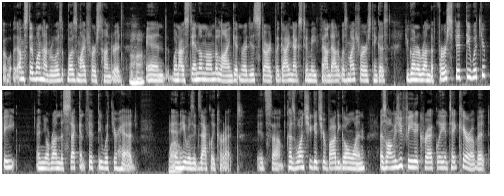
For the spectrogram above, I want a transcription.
Umstead 100 was was my first 100 uh-huh. and when i was standing on the line getting ready to start the guy next to me found out it was my first. He goes you're going to run the first 50 with your feet and you'll run the second 50 with your head. Wow. and he was exactly correct it's because um, once you get your body going, as long as you feed it correctly and take care of it,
